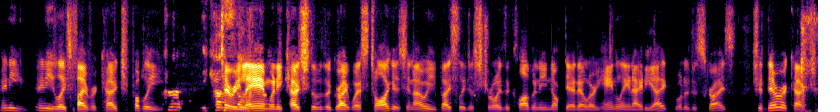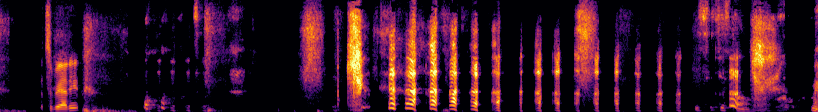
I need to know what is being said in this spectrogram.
any any least favorite coach. Probably You can't, you can't Terry sit on Lamb when he coached the, the Great West Tigers. You know, he basically destroyed the club and he knocked out Ellery Hanley in '88. What a disgrace! Should never have coached. That's about it. This is just gone.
